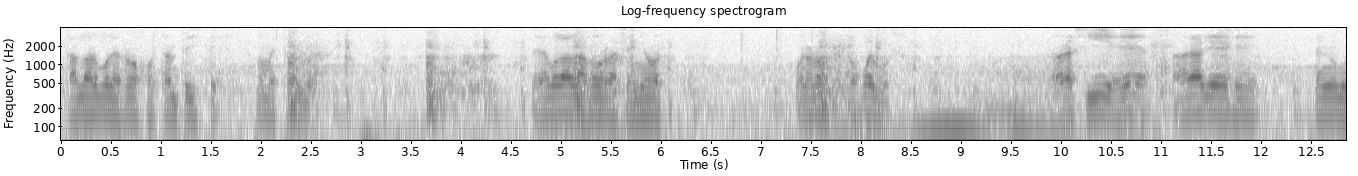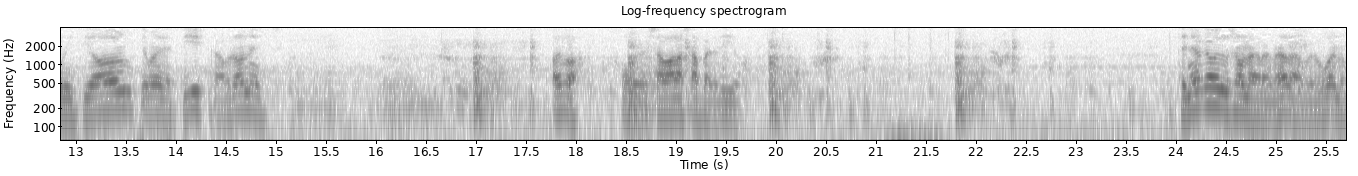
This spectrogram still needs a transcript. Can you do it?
Están los árboles rojos, tan tristes. No me extraña. Le voy a volar la gorra, señor. Bueno, no, los huevos. Ahora sí, ¿eh? Ahora que eh, tengo munición, ¿qué me decís, cabrones? Ahí va. Joder, esa bala se ha perdido. Tenía que haber usado una granada, pero bueno.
